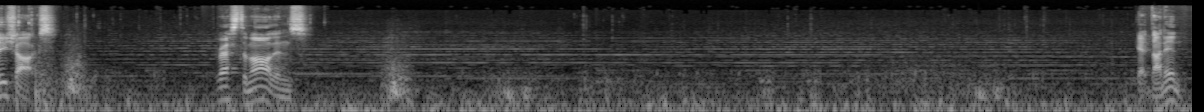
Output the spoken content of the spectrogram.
Two sharks. The rest are marlins. Get that in.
